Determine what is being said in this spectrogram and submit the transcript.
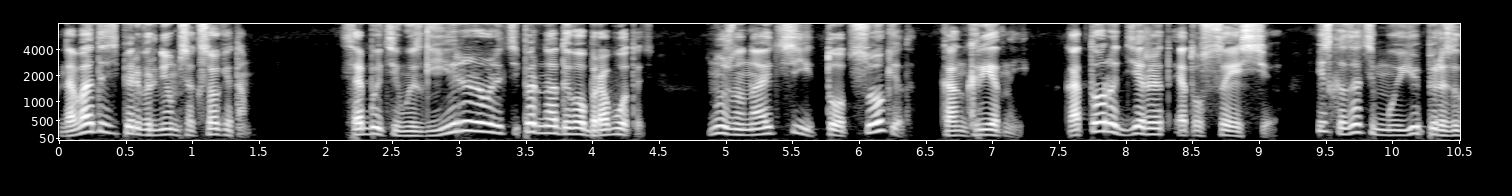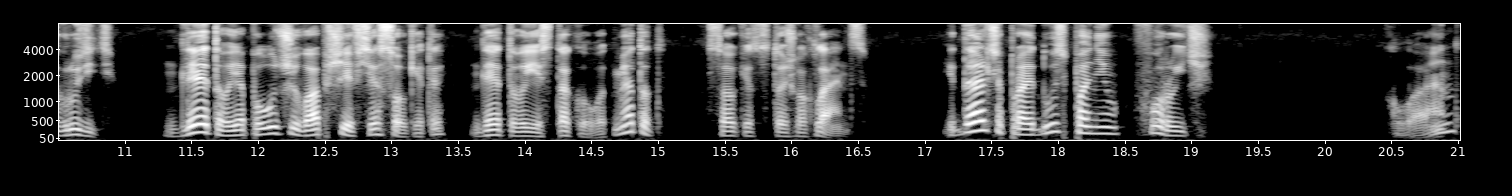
Давайте теперь вернемся к сокетам. Событие мы сгенерировали, теперь надо его обработать. Нужно найти тот сокет, конкретный, который держит эту сессию, и сказать ему ее перезагрузить. Для этого я получу вообще все сокеты. Для этого есть такой вот метод sockets.clients. И дальше пройдусь по ним each. Client.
